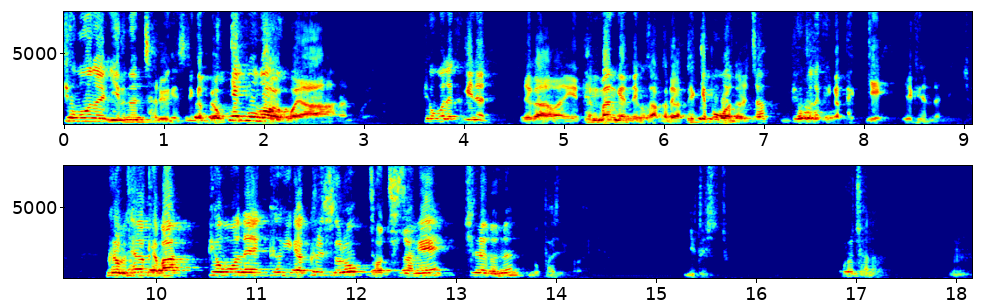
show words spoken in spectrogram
표본을 이루는 자료겠으니까 몇 개 뽑아올 거야. 라는 거예요. 표본의 크기는 내가 만약에 100만 개인데 거기서 아까 내가 100개 뽑아온다 그랬죠? 표본의 크기가 100개. 이렇게 된다는 얘기죠. 그럼 생각해봐. 표본의 크기가 클수록 저 추정의 신뢰도는 높아질 거예요. 이해되시죠? 그렇잖아. 음.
